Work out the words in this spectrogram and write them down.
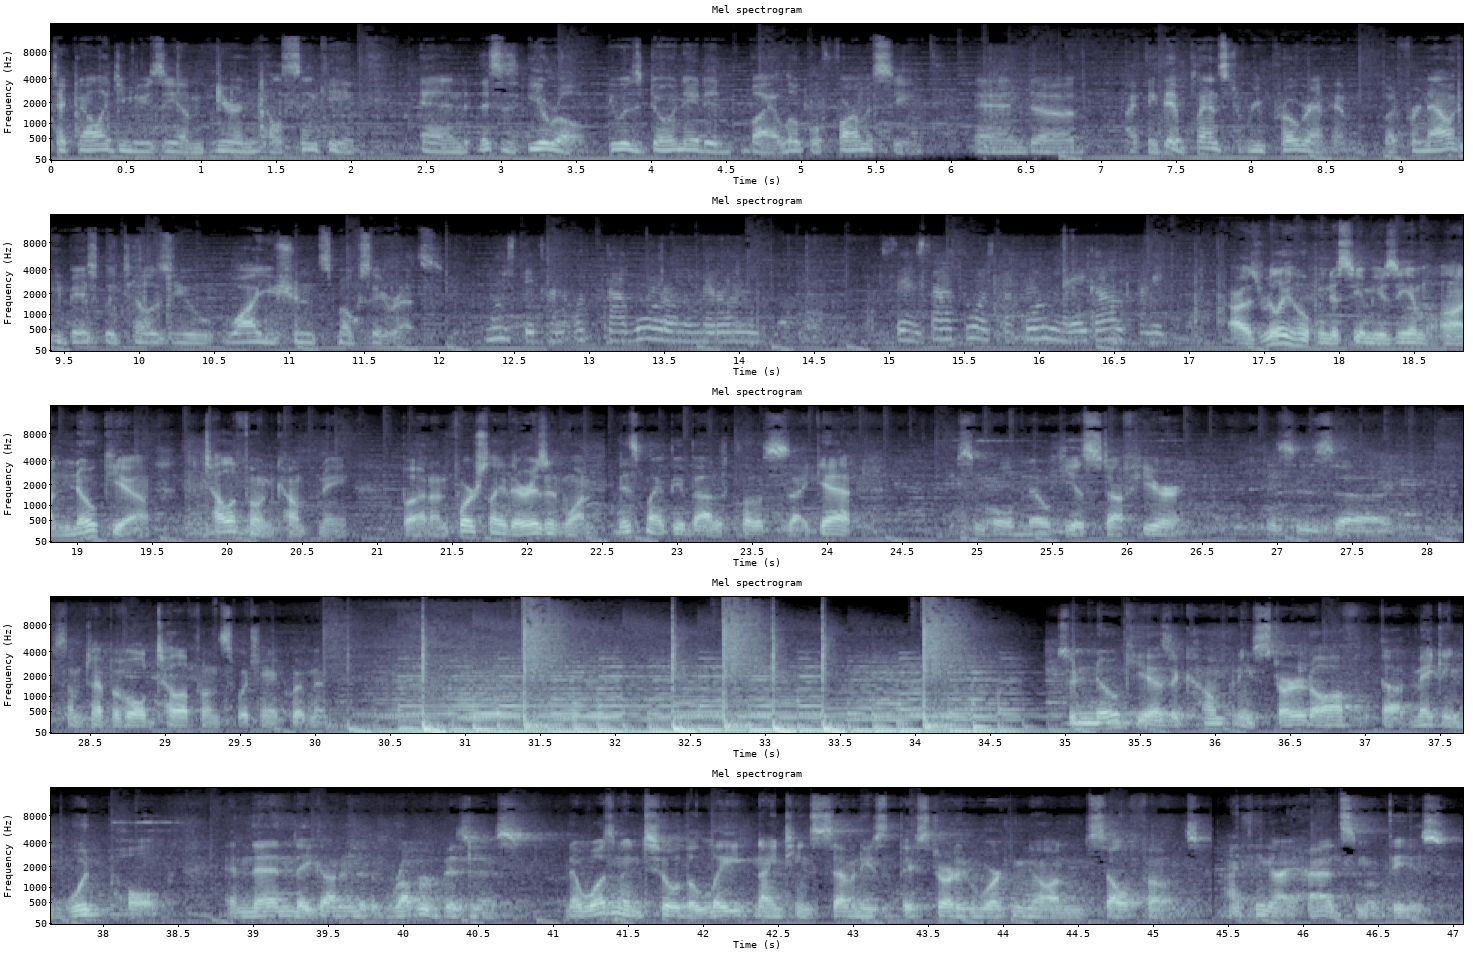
technology museum here in Helsinki, and this is Eero. He was donated by a local pharmacy, and uh, I think they have plans to reprogram him. But for now, he basically tells you why you shouldn't smoke cigarettes. Muistithan ottaa vuoronumeron. Sen saa tuosta kollegaaltani. I was really hoping to see a museum on Nokia, the telephone company, but unfortunately there isn't one. This might be about as close as I get. Some old Nokia stuff here. This is uh, some type of old telephone switching equipment. So Nokia as a company started off uh, making wood pulp and then they got into the rubber business. And it wasn't until the late 1970s that they started working on cell phones. I think I had some of these.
